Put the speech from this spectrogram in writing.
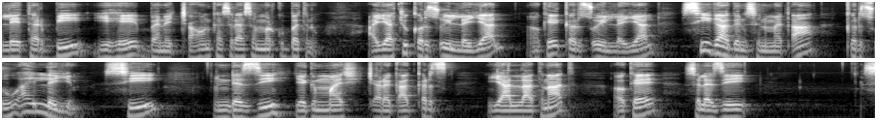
letter B ይሄ በነጭ አሁን ከስር ያሰመርኩበት ነው። አያችሁ ቅርጹ ይለያል። okay ቅርጹ ይለያል። C ጋ ግን ስንመጣ ቅርጹ አይለይም። C እንደዚህ የግማሽ ጨረቃ ቅርጽ ያላት ናት። okay ስለዚህ C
